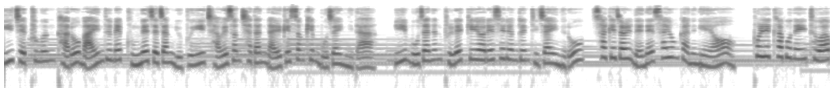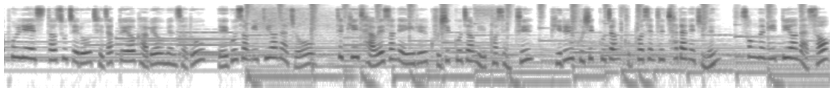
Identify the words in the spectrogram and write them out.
이 제품은 바로 마인드맵 국내 제작 UV 자외선 차단 날개 선캡 모자입니다. 이 모자는 블랙 계열의 세련된 디자인으로 사계절 내내 사용 가능해요. 폴리카보네이트와 폴리에스터 소재로 제작되어 가벼우면서도 내구성이 뛰어나죠. 특히 자외선 A를 99.1%, B를 99.9% 차단해주는 성능이 뛰어나서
